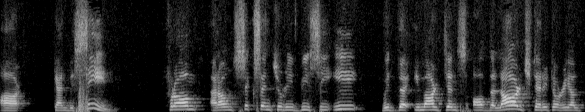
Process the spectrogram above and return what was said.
are, can be seen from around 6th century BCE with the emergence of the large territorial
